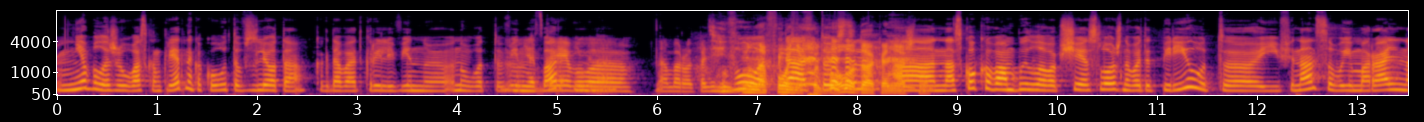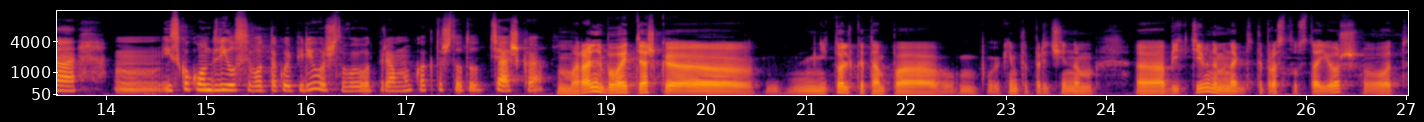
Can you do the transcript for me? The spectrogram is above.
не было же у вас конкретно какого-то взлета, когда вы открыли винную, ну вот винный Нет, бар. Скорее было наоборот, падение. Вот, ну, на фоне да, футбола, есть, да, конечно. А, насколько вам было вообще сложно в этот период э, и финансово, и морально, и сколько он длился вот такой период, что вы вот прям, ну, как-то что-то тяжко? Морально бывает тяжко э, не только там по каким-то причинам э, объективным, иногда ты просто устаешь, вот.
